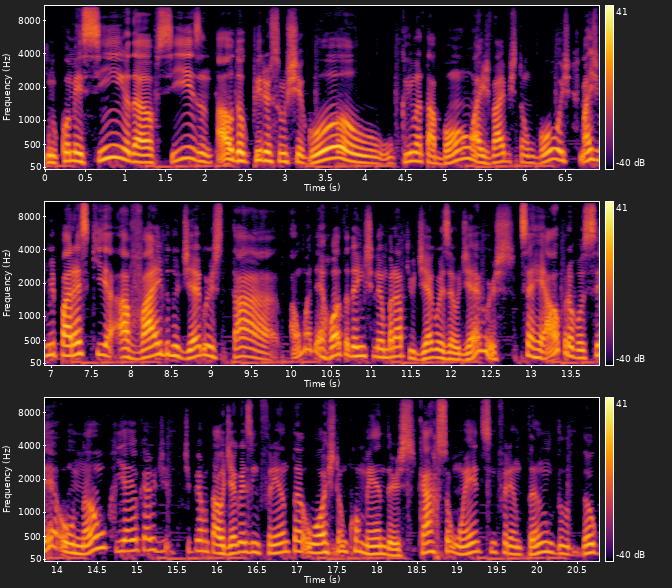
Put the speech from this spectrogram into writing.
no comecinho da off-season? Ah, o Doug Peterson chegou, o, o clima tá bom, as vibes estão boas, mas me parece que a vibe no Jaguars tá a uma derrota da gente lembrar que o Jaguars é o Jaguars. Isso é real para você ou não. E aí eu quero te perguntar: o Jaguars enfrenta o Washington Commanders. Carson Wentz enfrentando Doug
